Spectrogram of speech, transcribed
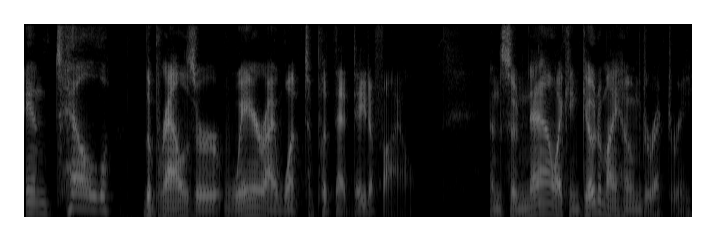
and tell the browser where I want to put that data file. And so now I can go to my home directory,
